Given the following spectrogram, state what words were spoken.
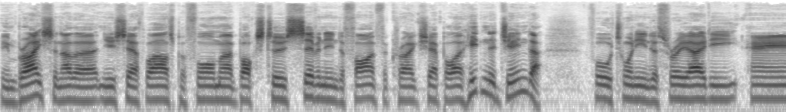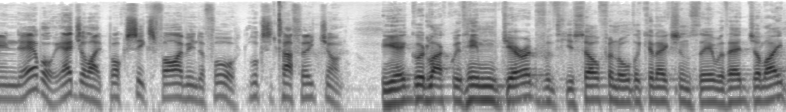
Embrace another New South Wales performer. Box two, seven into five for Craig Chapelot. Hidden Agenda, four twenty into three eighty, and our boy Adulate, box six, five into four. Looks a tough heat, John. Yeah, good luck with him, Jared, with yourself and all the connections there with Adulate.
